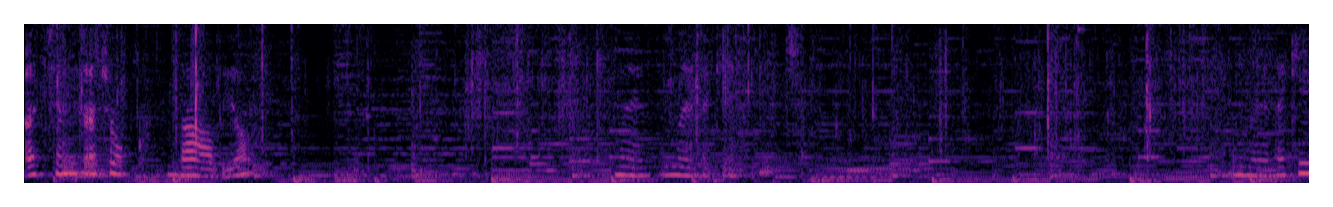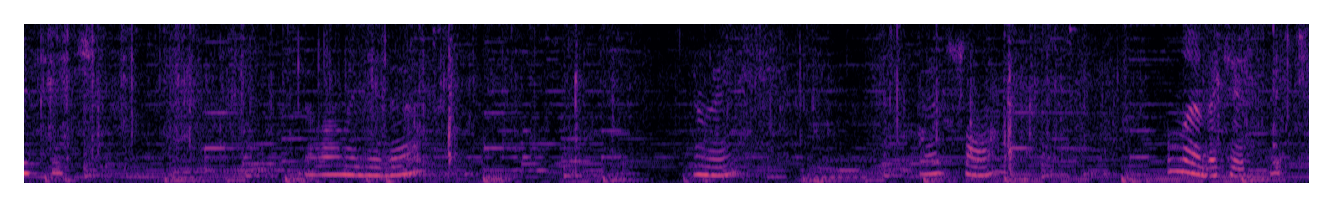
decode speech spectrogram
açınca çok dağılıyor. Evet, bunları da kestik. Bunları da kestik. Devam edelim. Evet. Ve son. Bunları da kestik.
